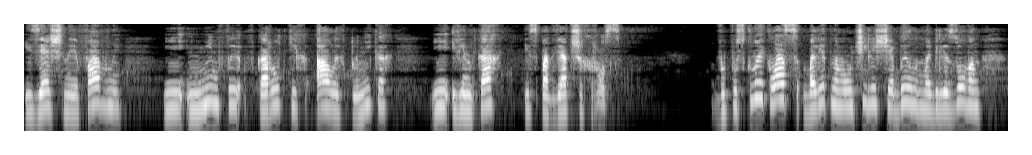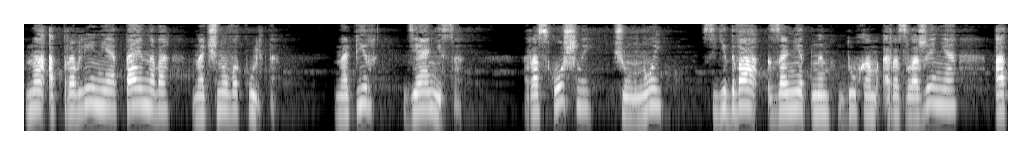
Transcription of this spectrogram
изящные фавны и нимфы в коротких алых туниках и венках из подвядших роз. Выпускной класс балетного училища был мобилизован на отправление тайного ночного культа на пир Диониса, роскошный, чумной, с едва заметным духом разложения от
